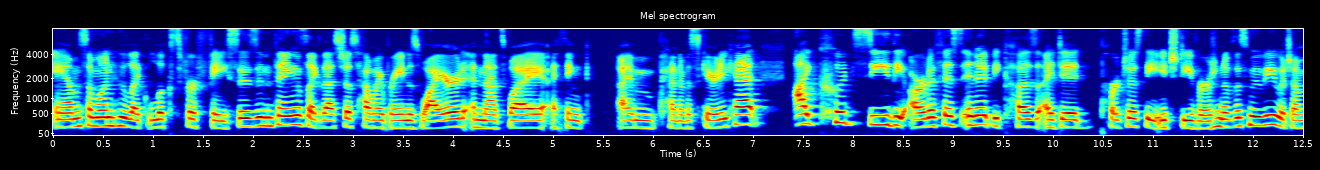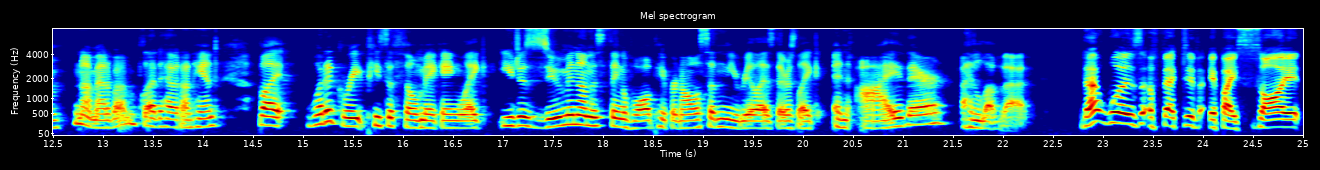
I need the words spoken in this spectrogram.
am someone who like looks for faces and things. Like that's just how my brain is wired and that's why I think I'm kind of a scaredy cat. I could see the artifice in it because I did purchase the HD version of this movie, which I'm not mad about. I'm glad to have it on hand. But what a great piece of filmmaking. Like you just zoom in on this thing of wallpaper and all of a sudden you realize there's like an eye there. I love that. That was effective. If I saw it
